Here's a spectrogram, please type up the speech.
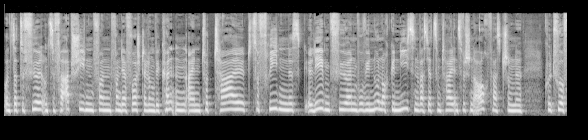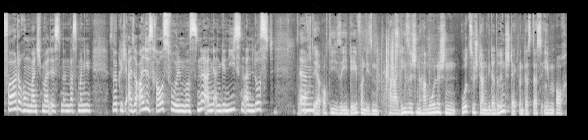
uns dazu führt, uns zu verabschieden von, von der Vorstellung, wir könnten ein total zufriedenes Leben führen, wo wir nur noch genießen, was ja zum Teil inzwischen auch fast schon eine Kulturforderung manchmal ist, was man wirklich also alles rausholen muss, ne, an, an Genießen, an Lust. Wo ähm, auch, der, auch diese Idee von diesem paradiesischen, harmonischen Urzustand wieder drinsteckt und dass das eben auch,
